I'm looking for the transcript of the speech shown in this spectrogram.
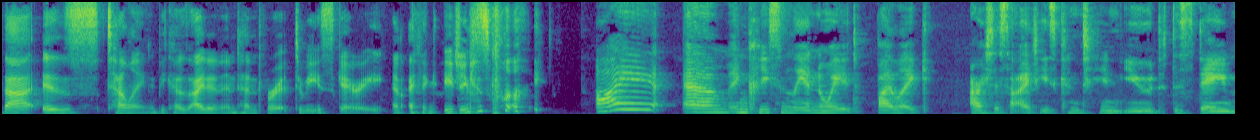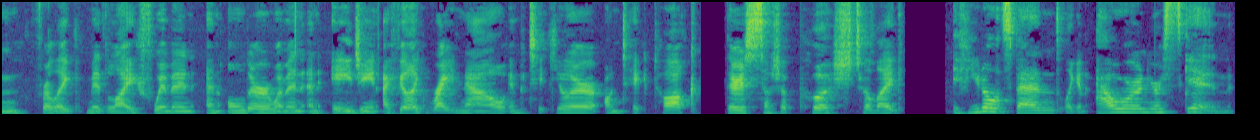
That is telling because I didn't intend for it to be scary, and I think aging is fine. I am increasingly annoyed by like our society's continued disdain for like midlife women and older women and aging. I feel like right now, in particular on TikTok, there's such a push to like if you don't spend like an hour on your skin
